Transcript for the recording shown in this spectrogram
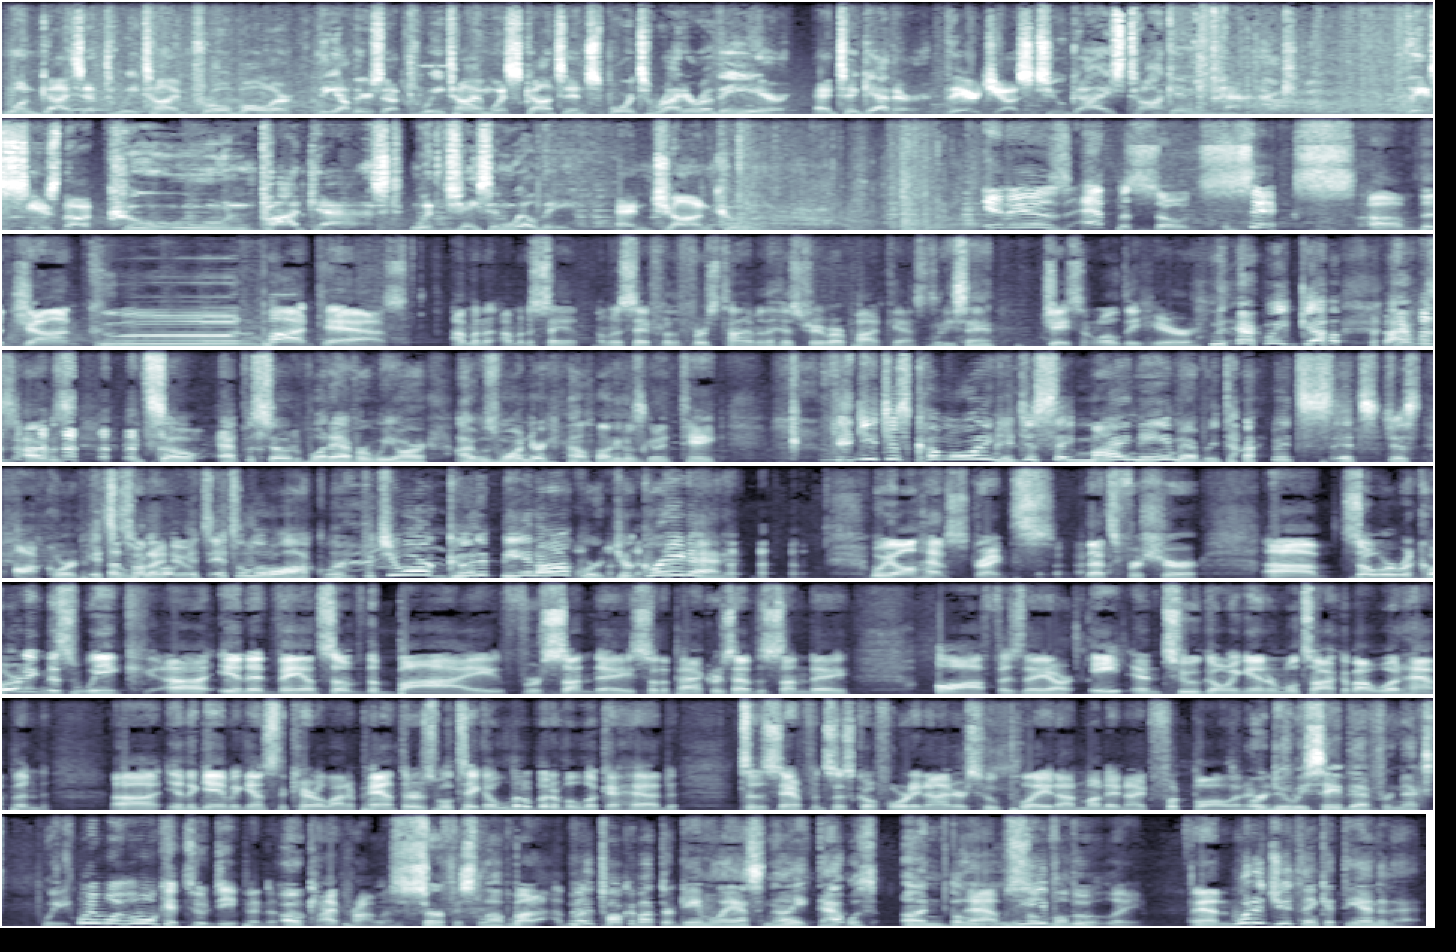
One guy's a three time Pro Bowler, the other's a three time Wisconsin Sports Writer of the Year. And together, they're just two guys talking pack. This is the Kuhn Podcast with Jason Wilde and John Kuhn. It is episode six of the John Kuhn Podcast. I'm gonna I'm gonna say it. I'm gonna say it for the first time in the history of our podcast. What are you saying? Jason Wilde here. There we go. I was I was so episode whatever we are. I was wondering how long it was going to take. You just come on and you just say my name every time. It's it's just Awkward. It's That's a what little, I do. It's it's a little awkward, but you are good at being awkward. You're great at it. We all have strengths, that's for sure. Uh, so we're recording this week uh, in advance of the bye for Sunday. So the Packers have the Sunday off as they are eight and two going in, and we'll talk about what happened. Uh, in the game against the Carolina Panthers. We'll take a little bit of a look ahead to the San Francisco 49ers who played on Monday Night Football. Or do we save that for next week? We, we won't get too deep into that. Okay, I promise. surface level. But- we but- could talk about their game last night. That was unbelievable. Absolutely. And What did you think at the end of that?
